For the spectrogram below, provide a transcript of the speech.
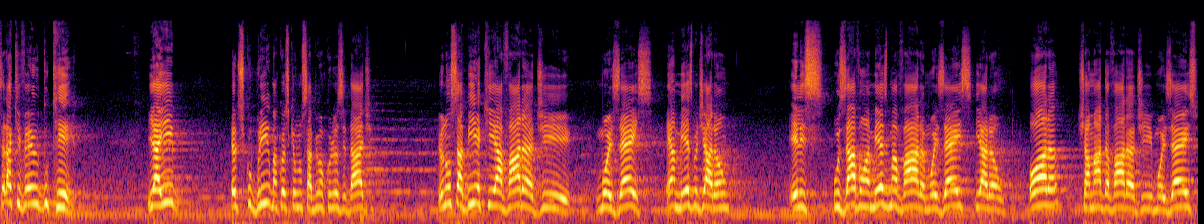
Será que veio do quê? E aí eu descobri uma coisa que eu não sabia, uma curiosidade. Eu não sabia que a vara de Moisés é a mesma de Arão. Eles usavam a mesma vara, Moisés e Arão. Ora chamada vara de Moisés,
